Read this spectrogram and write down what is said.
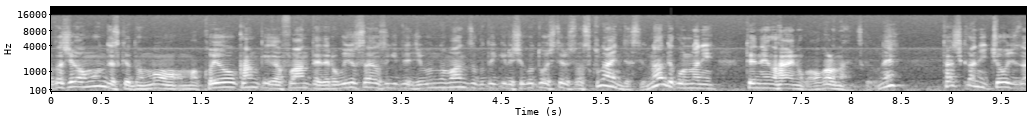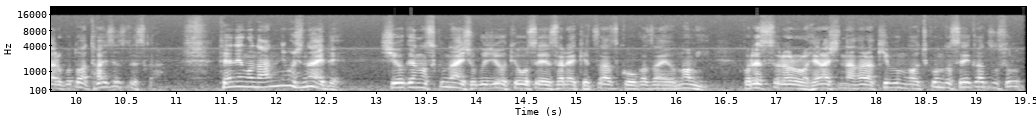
私は思うんですけども、まあ、雇用関係が不安定で60歳を過ぎて自分の満足できる仕事をしてる人は少ないんですよ。なんでこんなに定年が早いのかわからないんですけどね。確かに長寿であることは大切ですが定年後何にもしないで塩気の少ない食事を強制され血圧硬化剤を飲みコレステロールを減らしながら気分が落ち込んだ生活をするっ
